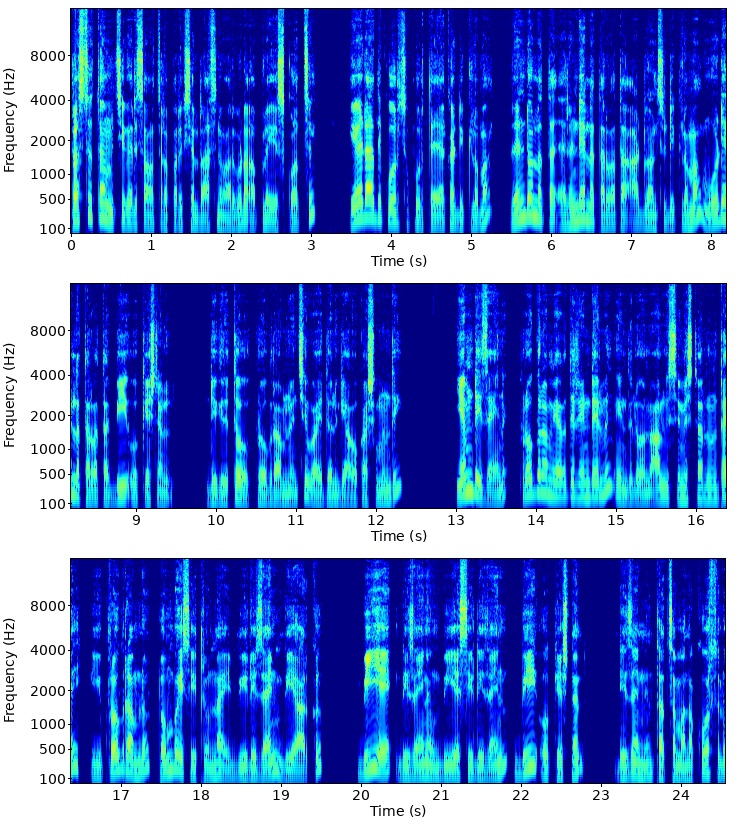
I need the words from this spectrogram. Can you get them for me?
ప్రస్తుతం చివరి సంవత్సర పరీక్షలు రాసిన వారు కూడా అప్లై చేసుకోవచ్చు. ఏడాది కోర్సు పూర్తయ్యాక డిప్లొమా రెండేళ్ళ త రెండేళ్ళ తర్వాత అడ్వాన్స్డ్ డిప్లొమా మూడేళ్ళ తర్వాత బి వొకేషనల్ డిగ్రీతో ప్రోగ్రాం నుంచి వైదొలిగే అవకాశం ఉంది. ఎం డిజైన్ ప్రోగ్రాం వ్యవధి రెండేళ్ళు ఇందులో నాలుగు సెమిస్టర్లు ఉంటాయి. ఈ ప్రోగ్రాంలో తొంభై సీట్లు ఉన్నాయి. బి డిజైన్ బీఆర్కు BA design BSc design B vocational design తత్సమాన కోర్సులు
